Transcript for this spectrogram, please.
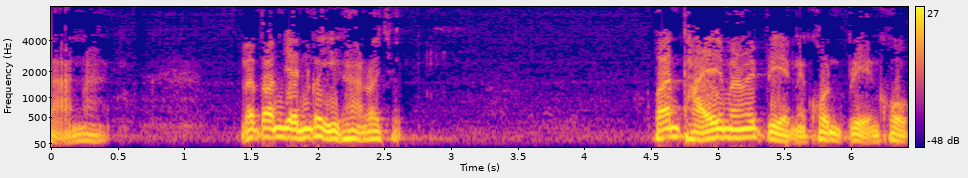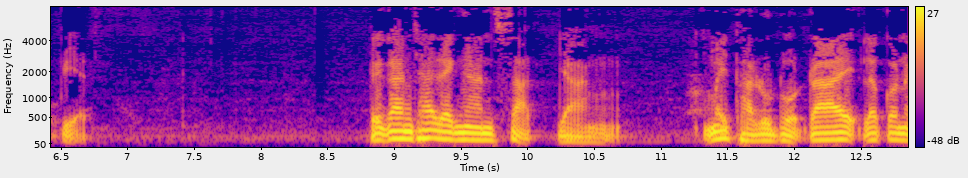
ศาลมาก แล้วตอนเย็นก็อีกห้าร้อยชุดเพราะไถมันไม่เปลี่ยน คนเปลี่ยนโคเปลี่ยน เป็นการใช้แรงงานสัตว์อย่างไม่ทารุณโหดร้าย แล้วก็ใน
